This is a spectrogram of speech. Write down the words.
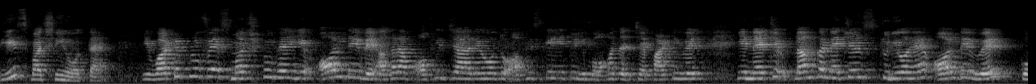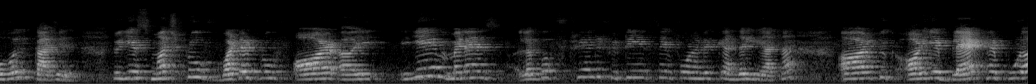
ये स्मच नहीं होता है। ये वाटर प्रूफ है स्मच प्रूफ है। ये ऑल डे वे अगर आप ऑफ़िस जा रहे हो तो ऑफ़िस के लिए तो ये बहुत अच्छा है। पार्टी वेयर ये नेचर प्लम का नेचर स्टूडियो है। All day wear kohl kajal. तो ये स्मच प्रूफ वाटर प्रूफ और ये मैंने लगभग 350 से 400 के अंदर लिया था। और और ये ब्लैक है पूरा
